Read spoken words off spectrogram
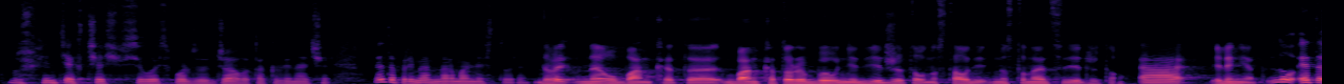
потому что финтех чаще всего использует Java так или иначе. Это примерно нормальная история. Давай, Необанк это банк, который был не digital, но, стал, но становится digital. А, Или нет? Ну, это,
